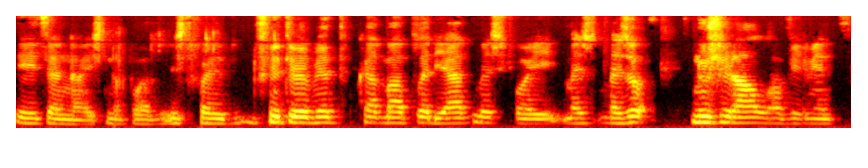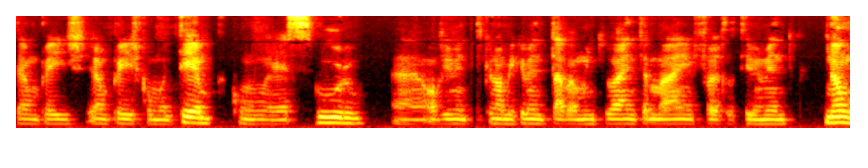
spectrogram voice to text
e dizendo, não, isto não pode, isto foi definitivamente um bocado mal planeado, mas foi, mas, mas oh, no geral, obviamente, é um país, é um país com muito tempo, com, é seguro, ah, obviamente economicamente estava muito bem também, foi relativamente não,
